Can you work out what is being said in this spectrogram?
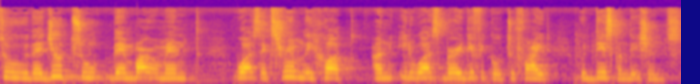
to the jutsu, the environment was extremely hot and it was very difficult to fight with these conditions.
